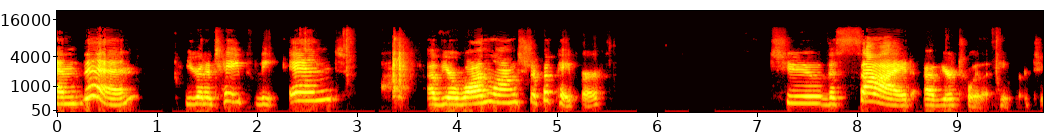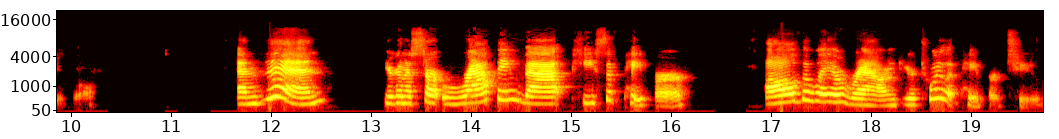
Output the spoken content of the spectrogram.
And then you're gonna tape the end of your one long strip of paper to the side of your toilet paper tube. And then you're gonna start wrapping that piece of paper all the way around your toilet paper tube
